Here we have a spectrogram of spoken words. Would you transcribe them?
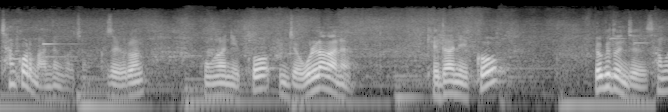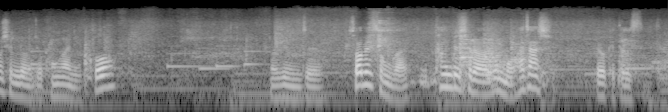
창고로 만든 거죠. 그래서 이런 공간이 있고 이제 올라가는 계단이 있고 여기도 이제 사무실로 이제 공간이 있고 여기 이제 서비스 공간, 탕비실하고 뭐 화장실 이렇게 돼 있습니다.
